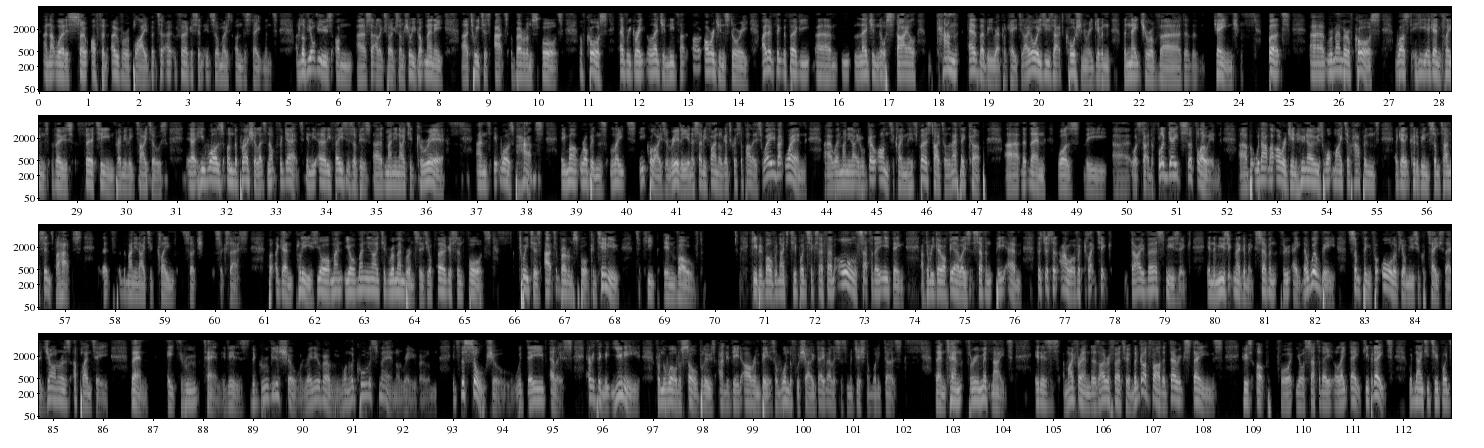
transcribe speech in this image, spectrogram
and that word is so often over applied, but to uh, Ferguson, it's almost understatement. I'd love your views on uh, Sir Alex Ferguson. I'm sure you've got many. Uh, tweet us at Verulam Sports. Of course, every great legend needs that origin story. I don't think the Fergie um, legend or style can ever be replicated. I always use that cautionary, given the nature of uh, the, the change. But uh, remember, of course, whilst he again claimed those 13 Premier League titles, uh, he was under pressure, let's not forget, in the early phases of his uh, Man United career. And it was perhaps a Mark Robins late equaliser, really, in a semi-final against Crystal Palace way back when, uh, when Man United would go on to claim his first title, an FA Cup, uh, that then was the uh, well started the floodgates are flowing. Uh, but without that origin, who knows what might have happened? Again, it could have been some time since, perhaps, that the Man United claimed such success. But again, please, your Man, your Man United remembrances, your Ferguson thoughts, tweet us at Verulam Sport. Continue to keep involved. Keep involved with 92.6 FM all Saturday evening after we go off the airways at 7 p.m. There's just an hour of eclectic diverse music in the Music Megamix 7 through 8. There will be something for all of your musical taste there. Genres are plenty. Then 8 through 10. It is the grooviest show on Radio Verulam, one of the coolest men on Radio Verulam. It's the Soul Show with Dave Ellis. Everything that you need from the world of soul, blues, and indeed R&B. It's a wonderful show. Dave Ellis is a magician at what he does. Then 10 through midnight. It is my friend, as I refer to him, the Godfather, Derek Staines, who's up for your Saturday late date. Keep it 8 with 92.6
